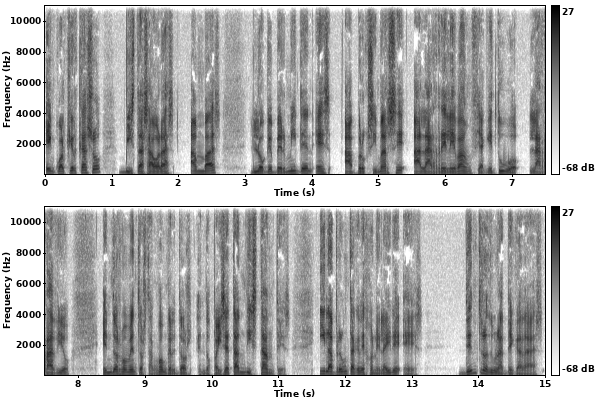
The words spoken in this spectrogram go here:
En cualquier caso, vistas ahora ambas, lo que permiten es aproximarse a la relevancia que tuvo la radio en dos momentos tan concretos, en dos países tan distantes. Y la pregunta que dejo en el aire es, ¿dentro de unas décadas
